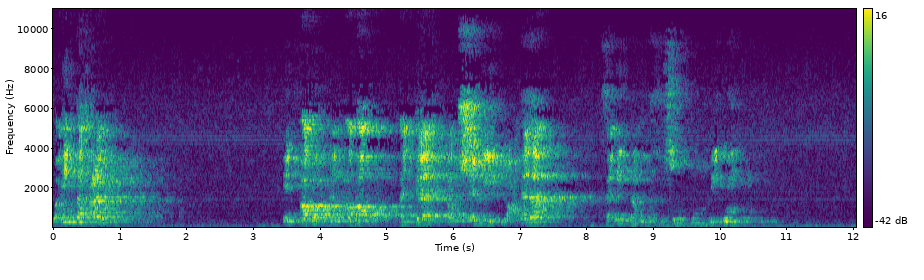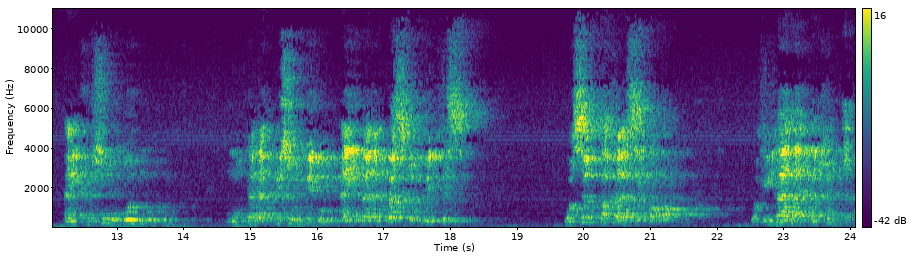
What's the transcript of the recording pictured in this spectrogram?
وإن تفعلوا إن أضر من أضر الكاتب أو الشهيد واعتدى فإنه فسوق بكم. أي فسوق متلبس بكم أي تلبستم بالفسق. وصرت فاسقا. وفي هذا الحجة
